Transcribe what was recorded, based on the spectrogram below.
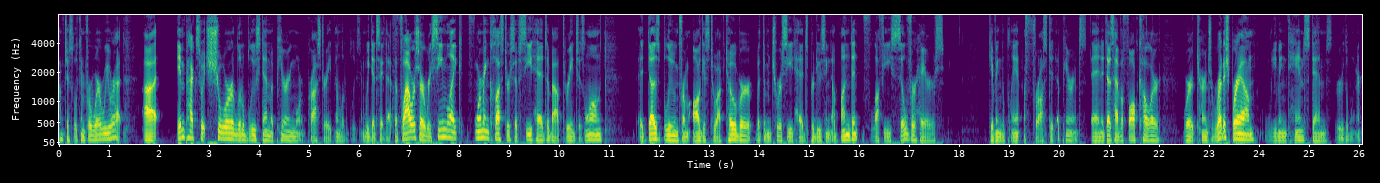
I'm just looking for where we were at. Uh, impact switch sure little blue stem appearing more prostrate than little blue stem. We did say that. The flowers are raceme like, forming clusters of seed heads about three inches long. It does bloom from August to October, with the mature seed heads producing abundant, fluffy silver hairs, giving the plant a frosted appearance. And it does have a fall color where it turns reddish brown, leaving tan stems through the winter.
